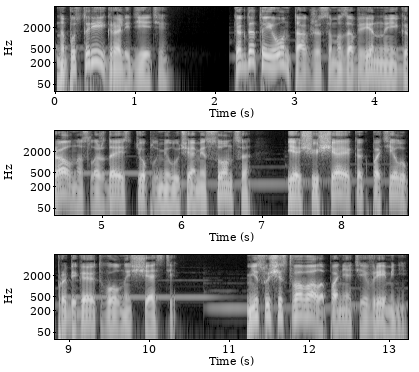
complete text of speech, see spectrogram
На пустыре играли дети. Когда-то и он также самозабвенно играл, наслаждаясь теплыми лучами солнца и ощущая, как по телу пробегают волны счастья. Не существовало понятия времени.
